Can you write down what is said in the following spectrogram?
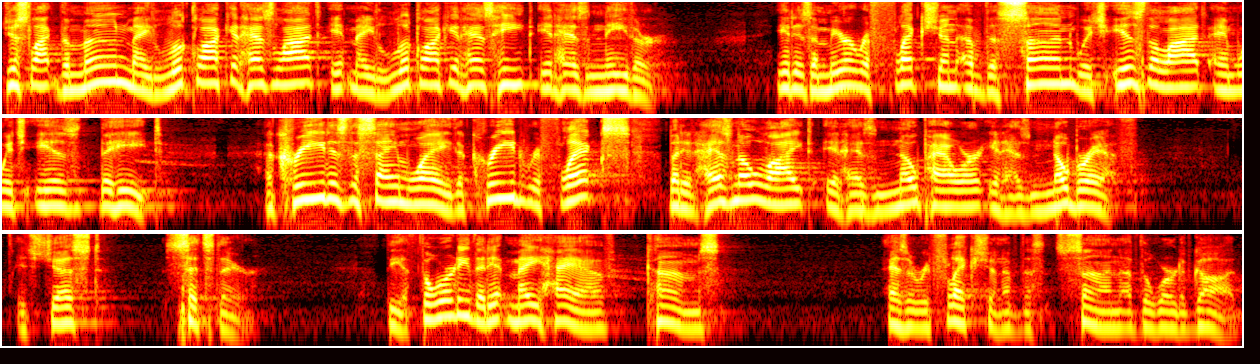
Just like the moon may look like it has light, it may look like it has heat, it has neither. It is a mere reflection of the sun, which is the light and which is the heat. A creed is the same way. The creed reflects, but it has no light, it has no power, it has no breath. It just sits there the authority that it may have comes as a reflection of the Son of the Word of God.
